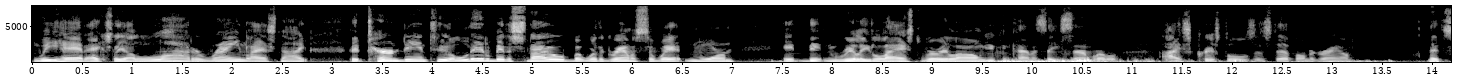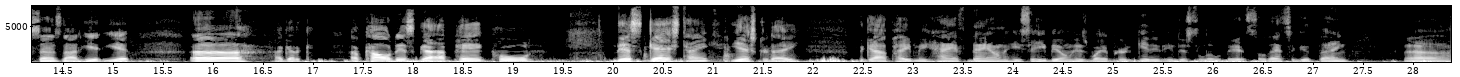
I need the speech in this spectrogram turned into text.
we had actually a lot of rain last night that turned into a little bit of snow, but where the ground was so wet and warm, it didn't really last very long. You can kind of see some little ice crystals and stuff on the ground that the sun's not hit yet. Uh, I got a I've called this guy. Peg pulled this gas tank yesterday. The guy paid me half down and he said he'd be on his way up here to get it in just a little bit. So that's a good thing. Uh,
